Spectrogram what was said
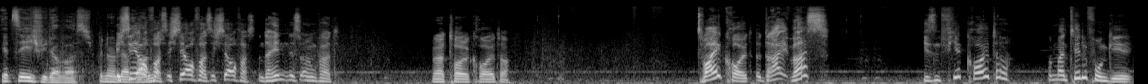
Jetzt sehe ich wieder was. Ich bin an Ich der sehe auch was, ich sehe auch was, ich sehe auch was. Und da hinten ist irgendwas. Na toll, Kräuter. Zwei Kräuter. äh, Drei. Was? Hier sind vier Kräuter. Und mein Telefon geht.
